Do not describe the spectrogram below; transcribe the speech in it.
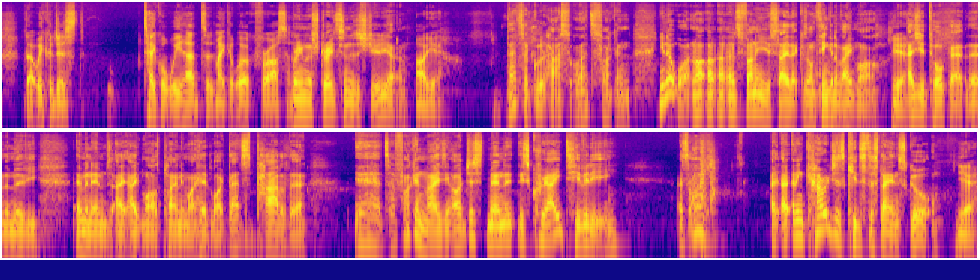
that we could just take what we had to make it work for us. And Bring the streets into the studio. oh yeah, That's a good hustle. That's fucking. You know what? I, I, it's funny you say that because I'm thinking of Eight Mile. Yeah. As you talk that, the, the movie Eminem's Eight, Eight Miles playing in my head, like that's part of the. Yeah, it's a fucking amazing. I just man, this creativity. It's like it, it encourages kids to stay in school. yeah.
